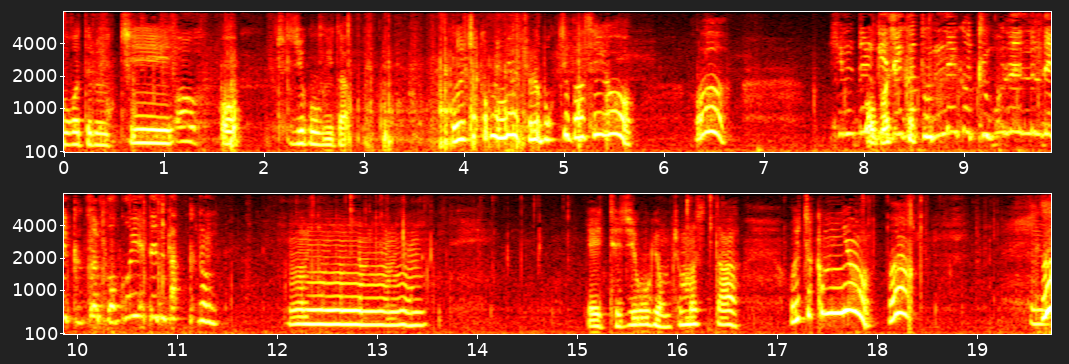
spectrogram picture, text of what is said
뭐가 들어있지? 어 어, 돼지고기다. 어, 잠깐만요. 저를 먹지 마세요. 어, 힘들게 어, 내가 돈 내고 주문했는데 그걸 먹어야 된다. 그럼 음, 야, 돼지고기 엄청 맛있다. 어, 잠깐만요. 으악! 으악!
